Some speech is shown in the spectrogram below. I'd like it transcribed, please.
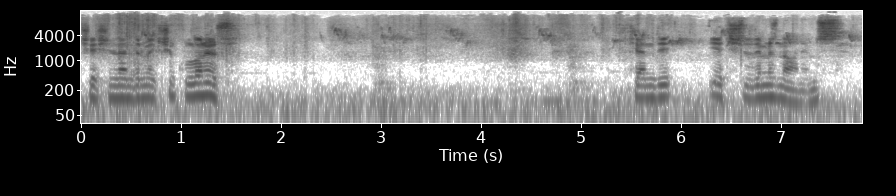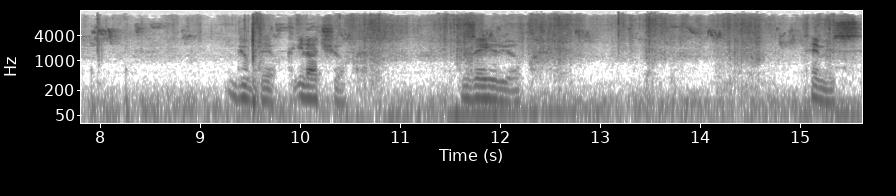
çeşitlendirmek için kullanıyoruz. Kendi yetiştirdiğimiz nanemiz. Gübre yok, ilaç yok, zehir yok. Temiz.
